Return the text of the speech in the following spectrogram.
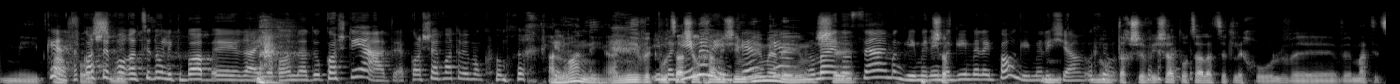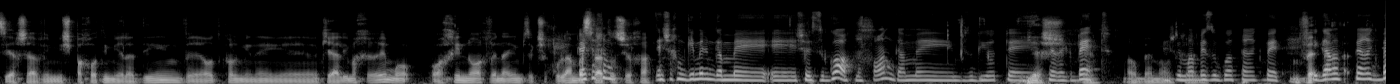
מפאפוס. את כל שבוע מ- רצינו לקבוע ראיון, אז הוא כל שנייה, כל שבוע אתה במקום אחר. אה, לא אני, אני עם וקבוצה של הגימלים, 50 כן, גימלים. כן, הוא אומר, אני נוסע עם הגימלים, הגימלים פה, הגימלים שם. נו, תחשבי שאת רוצה לצאת לחו"ל, ומה תצאי עכשיו עם משפחות עם ילדים ועוד כל מיני אה, קהלים אחרים, או, הכי נוח ונעים זה כשכולם בסטטוס שלך. יש לכם גימלים גם אה, אה, של זוגות, נכון? גם אה, זוגיות אה, יש, פרק ב'. כן, הרבה מאוד יש גם. הרבה זוגות פרק ב'. ו- כי גם בפרק ב'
